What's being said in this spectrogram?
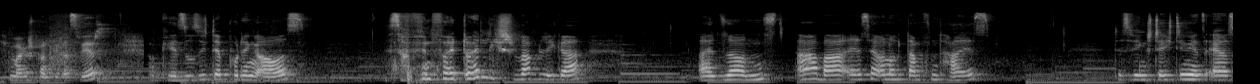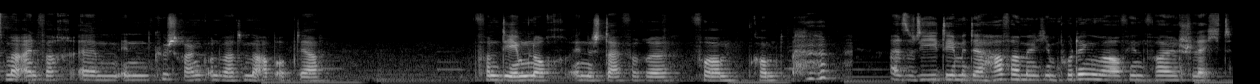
Ich bin mal gespannt, wie das wird. Okay, so sieht der Pudding aus. Ist auf jeden Fall deutlich schwabbeliger als sonst. Aber er ist ja auch noch dampfend heiß. Deswegen stelle ich den jetzt erstmal einfach ähm, in den Kühlschrank und warte mal ab, ob der von dem noch in eine steifere Form kommt. also die Idee mit der Hafermilch im Pudding war auf jeden Fall schlecht.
